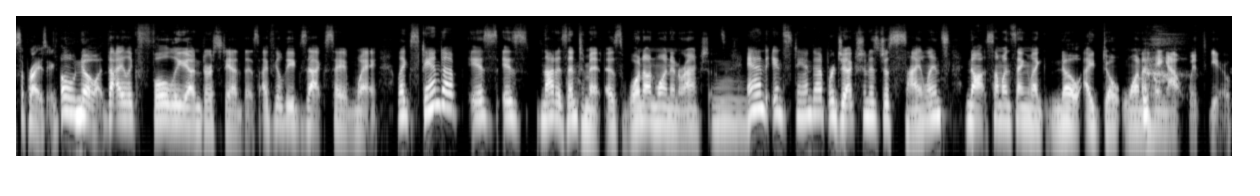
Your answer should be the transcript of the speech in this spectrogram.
surprising? Oh no, th- I like fully understand this. I feel the exact same way. Like stand up is is not as intimate as one-on-one interactions. And in stand up rejection is just silence, not someone saying like no, I don't want to hang out with you.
